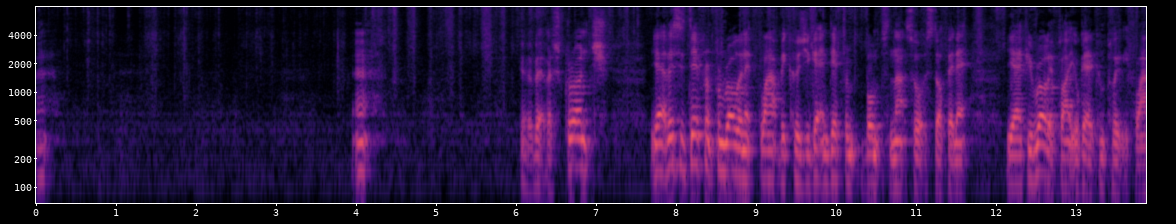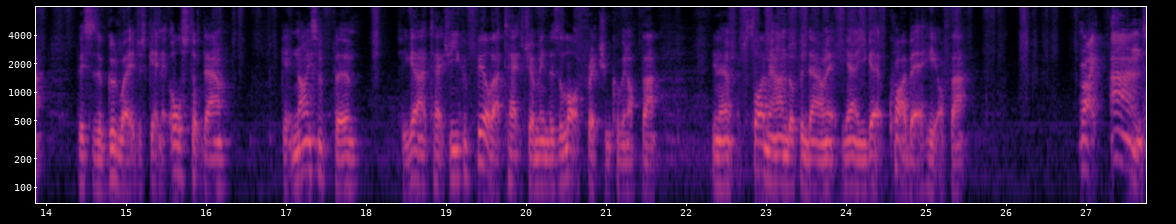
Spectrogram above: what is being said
Yeah. Yeah. Give it a bit of a scrunch. Yeah, this is different from rolling it flat because you're getting different bumps and that sort of stuff in it. Yeah, if you roll it flat, you'll get it completely flat. This is a good way of just getting it all stuck down, getting nice and firm, so you get that texture. You can feel that texture. I mean, there's a lot of friction coming off that. You know, slide my hand up and down it, yeah, you get quite a bit of heat off that. Right, and,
